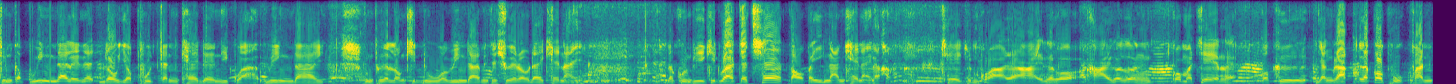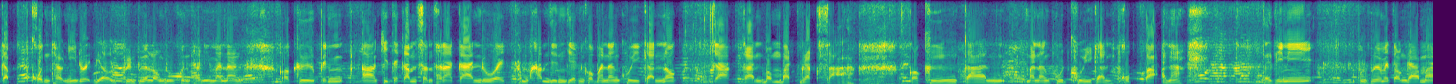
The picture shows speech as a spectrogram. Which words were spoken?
ถึงกับวิ่งได้เลยเนี่ยเราอย่าพูดกันแค่เดินดีกว่า วิ่งได้คุณเพื่อนลองคิดดูว่าวิ่งได้มันจะช่วยเราได้แค่ไหน แล้วคุณพี่คิดว่าจะแช่ต่อไปอีกนานแค่ไหนล่ะครับ เช่จนกว่าจะหายแล้วก็หายก็เดินก็มาเช่นแหละ ก็คือยังรักแล้วก็ผูกพันกับคนแถวนี้ด้วยเดี๋ยวเพื่อนๆลองดูคนแถวนี้มานั่ง ก็คือเป็นอ่ากิจกรรมสันทนาการด้วยค่ำๆเย็นๆก็มานั่งคุยกันนอกจากการบำบัดรักษา ก็คือการมานั่งพูดคุยกันพบปะนะ แต่ทีนี้เพื่อนๆไม่ต้องดราม่า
